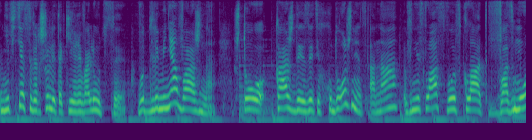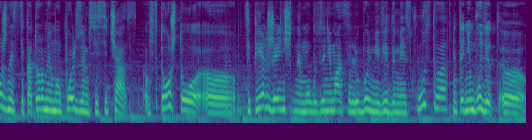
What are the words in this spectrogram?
не все совершили такие революции. Вот для меня важно, что каждая из этих художниц, она внесла свой вклад в возможности, которыми мы пользуемся сейчас. В то, что э, теперь женщины могут заниматься любыми видами искусства. Это не будет э,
